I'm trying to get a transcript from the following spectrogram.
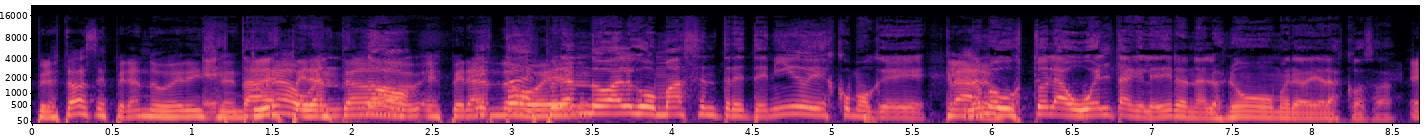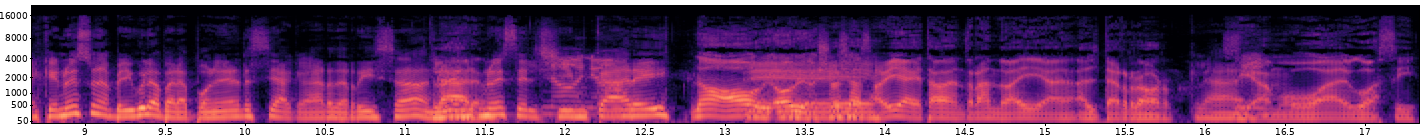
Pero estabas esperando ver Ace Estaba Ventura esperando, o estaba no, esperando estaba ver... esperando algo más entretenido y es como que Claro. no me gustó la vuelta que le dieron a los números y a las cosas. Es que no es una película para ponerse a cagar de risa. no Claro. es- No, es, el No, Jim no. Carrey. No, obvio, Eh, obvio. Yo ya sabía que estaba entrando ahí a- al terror, Claro. digamos, o algo así.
